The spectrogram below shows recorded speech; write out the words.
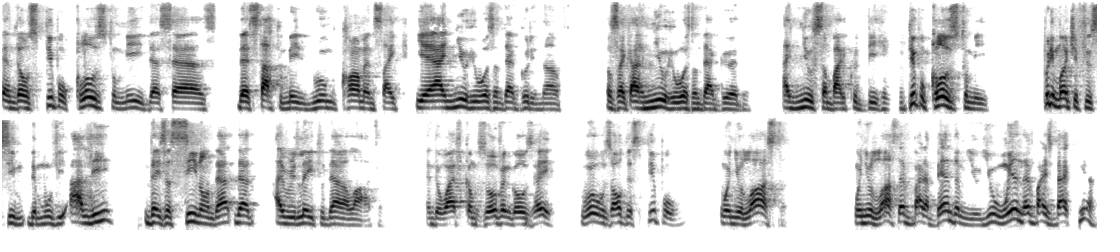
And those people close to me that says, that start to make room comments like, yeah, I knew he wasn't that good enough. I was like, I knew he wasn't that good. I knew somebody could beat him. People close to me. Pretty much if you see the movie Ali, there's a scene on that that I relate to that a lot. And the wife comes over and goes, Hey, where was all these people when you lost? when you lost, everybody abandoned you. You win, everybody's back here.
